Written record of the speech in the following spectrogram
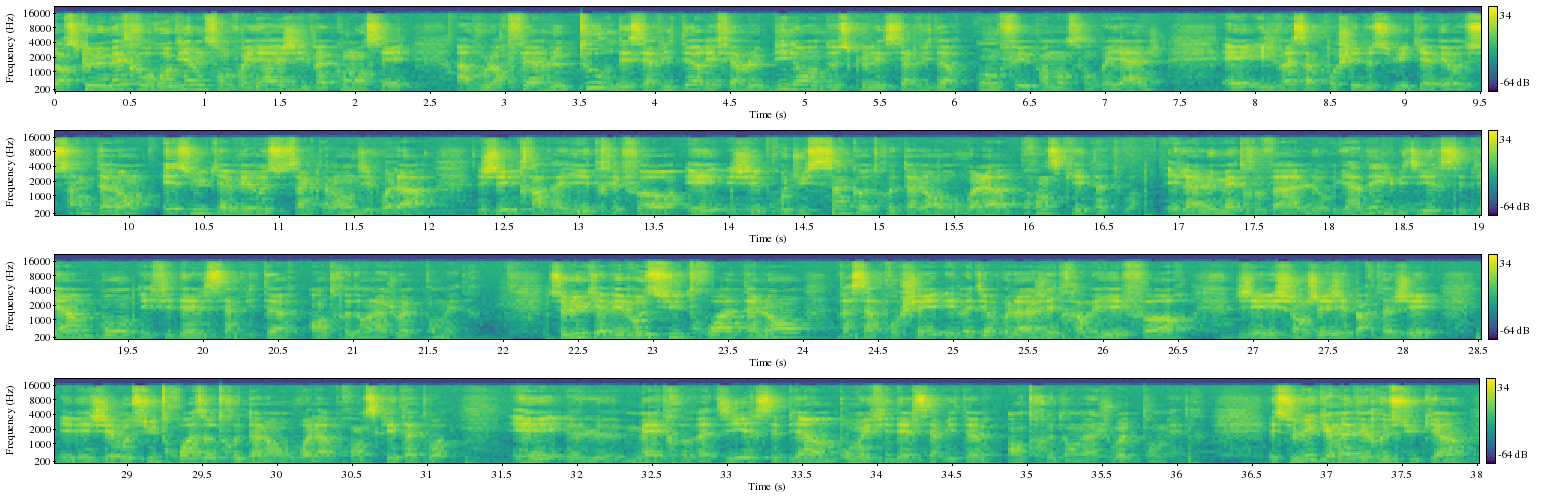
Lorsque le maître revient de son voyage, il va commencer à vouloir faire le tour des serviteurs et faire le bilan de ce que les serviteurs ont fait pendant son voyage. Et il va s'approcher de celui qui avait reçu 5 talents. Et celui qui avait reçu 5 talents dit voilà, j'ai travaillé très fort et j'ai produit 5 autres talents. Voilà, prends ce qui est à toi. Et là, le maître va le regarder et lui dire c'est bien, bon et fidèle serviteur, entre dans la joie de ton maître. Celui qui avait reçu trois talents va s'approcher et va dire voilà, j'ai travaillé fort, j'ai échangé, j'ai partagé, et j'ai reçu trois autres talents. Voilà, prends ce qui est à toi. Et le maître va dire c'est bien, bon et fidèle serviteur, entre dans la joie de ton maître. Et celui qui en avait reçu qu'un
